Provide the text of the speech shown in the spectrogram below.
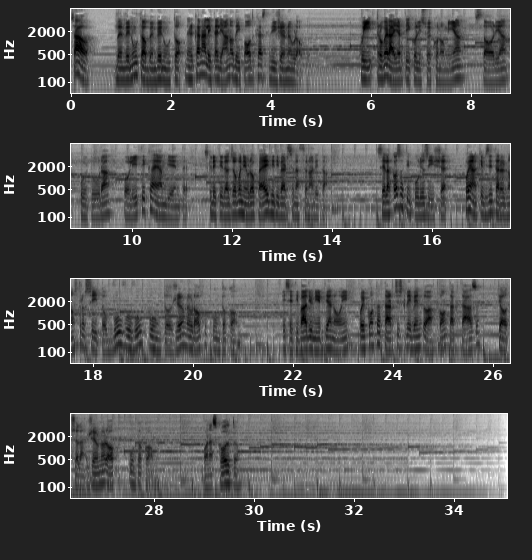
Ciao, benvenuta o benvenuto nel canale italiano dei podcast di Jeune Europe. Qui troverai articoli su economia, storia, cultura, politica e ambiente, scritti da giovani europei di diverse nazionalità. Se la cosa ti incuriosisce, puoi anche visitare il nostro sito www.jeuneeurope.com e se ti va di unirti a noi, puoi contattarci scrivendo a contactas.com. Buon ascolto!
